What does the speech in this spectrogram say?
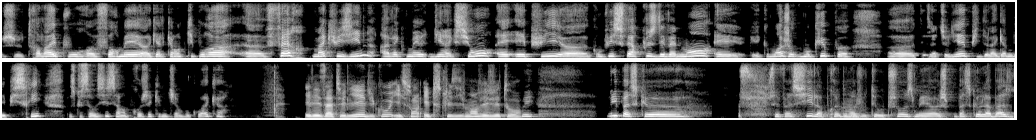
je travaille pour, former, quelqu'un qui pourra, faire ma cuisine avec mes directions et et puis, qu'on puisse faire plus d'événements et et que moi je m'occupe, des ateliers et puis de la gamme d'épicerie parce que ça aussi c'est un projet qui me tient beaucoup à cœur. Et les ateliers, du coup, ils sont exclusivement végétaux, hein? Oui. Oui parce que C'est facile après de Mmh. rajouter autre chose, mais je parce que la base de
